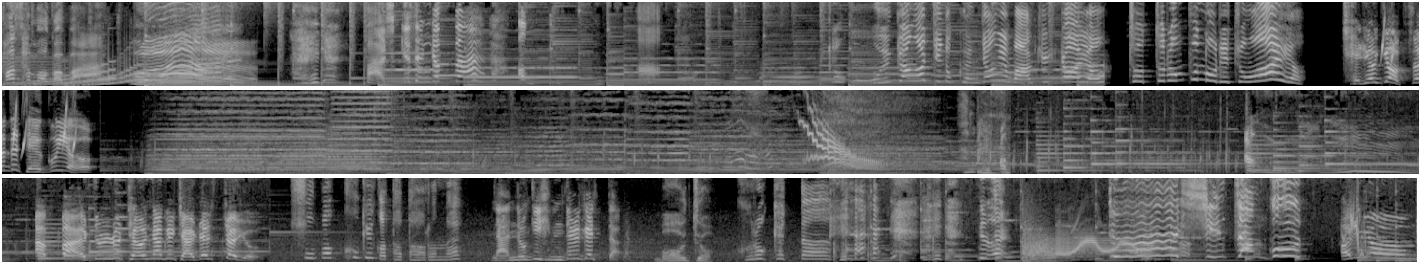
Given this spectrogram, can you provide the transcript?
벗어 먹어봐. 우와. 맛있게 생겼다. 어, 오이장아찌도 굉장히 맛있어요. 저 트럼프 놀이 좋아해요. 체력이 없어도 되고요. 음, 아들로 태어나길 잘했어요. 수박 크기가 다 다르네. 나누기 힘들겠다. 맞아. 그렇겠다. 으아, 신짱구! 안녕.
